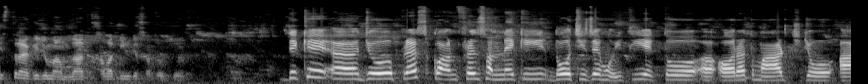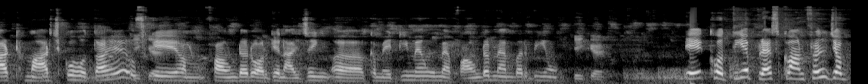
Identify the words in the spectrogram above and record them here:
इस तरह के जो मामला ख़वातीन के साथ होते हैं? देखिए जो प्रेस कॉन्फ्रेंस हमने की दो चीज़ें हुई थी। एक तो औरत मार्च जो 8 मार्च को होता है उसके है। हम फाउंडर ऑर्गेनाइजिंग कमेटी में हूँ। मैं फाउंडर मेंबर भी हूँ। ठीक है। एक होती है प्रेस कॉन्फ्रेंस जब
